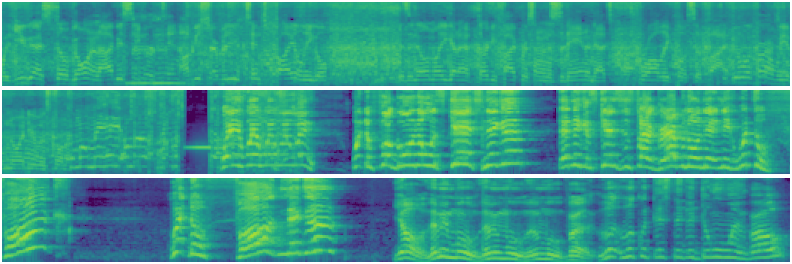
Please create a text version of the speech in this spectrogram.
With you guys still going, and obviously for mm-hmm. tint, obviously everybody tint's probably illegal. Because in Illinois you gotta have 35% in a sedan, and that's probably close to five. People in the car, we have no idea what's going on. Come on, man. Hey, I'm out. Wait, wait, wait, wait, wait. What the fuck going on with Sketch, nigga? That nigga Sketch just started grabbing on that nigga. What the fuck? What the fuck, nigga? Yo, let me move. Let me move. Let me move, bro. Look, look what this nigga doing, bro.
